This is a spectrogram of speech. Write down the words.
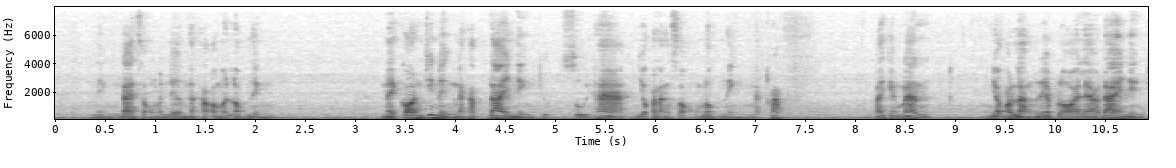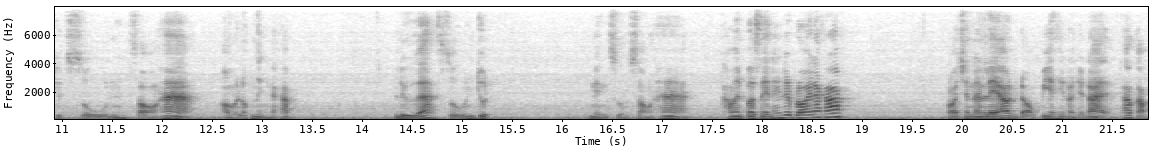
1 ได้ 2 เหมือนเดิมนะครับ เอามาลบ 1 ในก้อนที่ 1 นะครับ ได้ 1.05 ยกกำลัง 2 ลบ 1 นะครับ หลังจากนั้นยกกำลังเรียบร้อยแล้วได้ 1.025 เอามาลบ 1 นะครับ เหลือ 0.1025ทำเป็นเปอร์เซ็นต์ให้เรียบร้อยนะครับ เพราะฉะนั้นแล้วดอกเบี้ยที่เราจะได้เท่ากับ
